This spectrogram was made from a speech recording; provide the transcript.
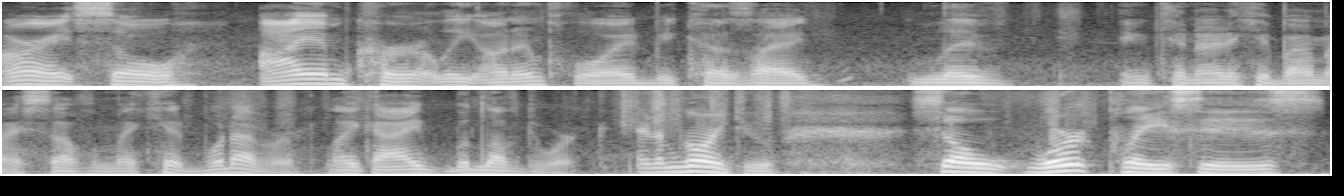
all right so i am currently unemployed because i live in connecticut by myself and my kid whatever like i would love to work and i'm going to so workplaces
